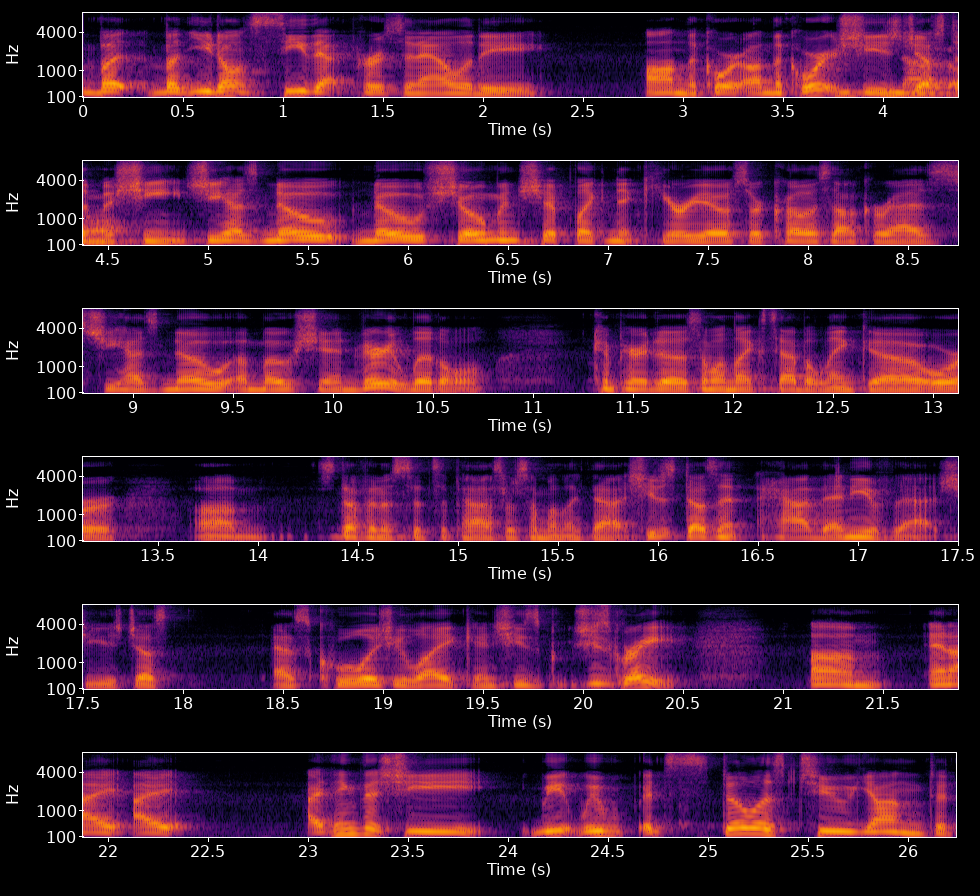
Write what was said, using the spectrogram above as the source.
but but you don't see that personality on the court. On the court, she's Not just a all. machine. She has no no showmanship like Nick Kyrgios or Carlos Alcaraz. She has no emotion, very little, compared to someone like Sabalenka or um, Stefanos Tsitsipas or someone like that. She just doesn't have any of that. She's just as cool as you like, and she's she's great. Um, and I, I I think that she we, we it still is too young to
